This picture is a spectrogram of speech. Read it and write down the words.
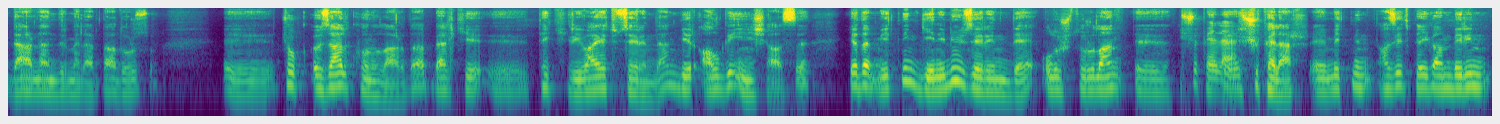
değerlendirmeler daha doğrusu çok özel konularda belki e, tek rivayet üzerinden bir algı inşası ya da metnin geneli üzerinde oluşturulan e, Şüpheler. e, şüpheler, metnin Hazreti Peygamber'in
